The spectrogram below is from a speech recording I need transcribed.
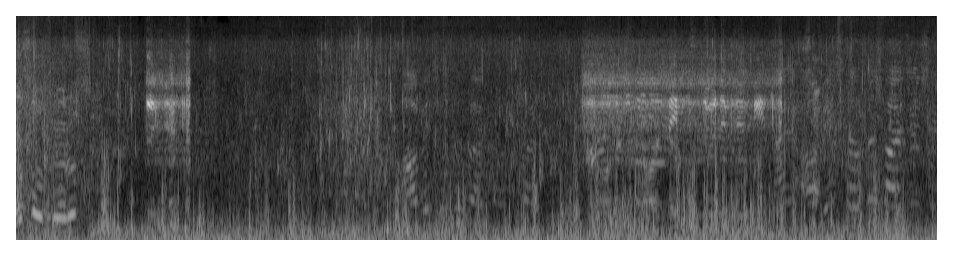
Nasıl oturuyoruz? Abi çok uzak. Abi sadece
